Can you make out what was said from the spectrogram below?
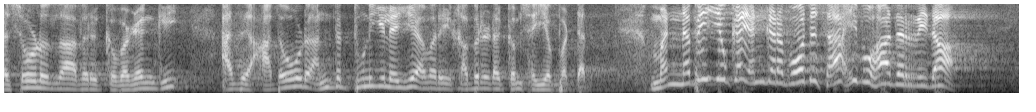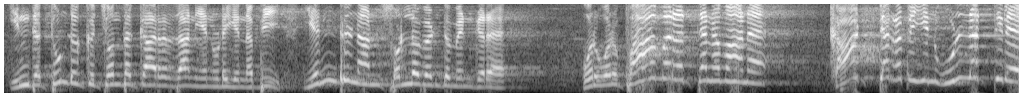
ரசூலுல்லா அவருக்கு வழங்கி அது அதோடு அந்த துணியிலேயே அவரை கபரடக்கம் செய்யப்பட்டது. மன் நபியுக்க என்கிற போது சாஹிபு ஹாதர் ரிதா இந்த துண்டுக்கு சொந்தக்காரர் தான் என்னுடைய நபி என்று நான் சொல்ல வேண்டும் என்கிற ஒரு ஒரு பாமரத்தனமான காட்டரபியின் உள்ளத்திலே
